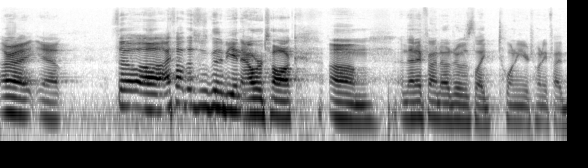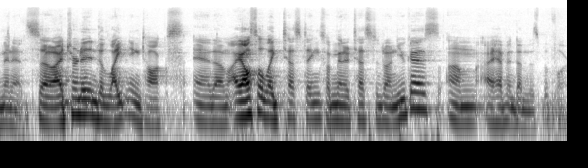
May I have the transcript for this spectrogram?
All right, yeah. So uh, I thought this was going to be an hour talk, um, and then I found out it was like 20 or 25 minutes. So I turned it into lightning talks, and um, I also like testing, so I'm going to test it on you guys. Um, I haven't done this before.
